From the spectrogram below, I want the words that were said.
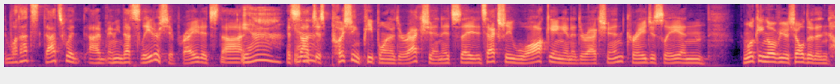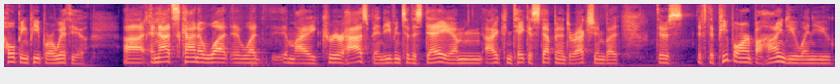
Well, that's that's what I, I, mean. That's leadership, right? It's not. Yeah. It's yeah. not just pushing people in a direction. It's a, it's actually walking in a direction courageously and looking over your shoulder, and hoping people are with you. Uh, and that's kind of what what my career has been, even to this day. I mean, I can take a step in a direction, but there's if the people aren't behind you when you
